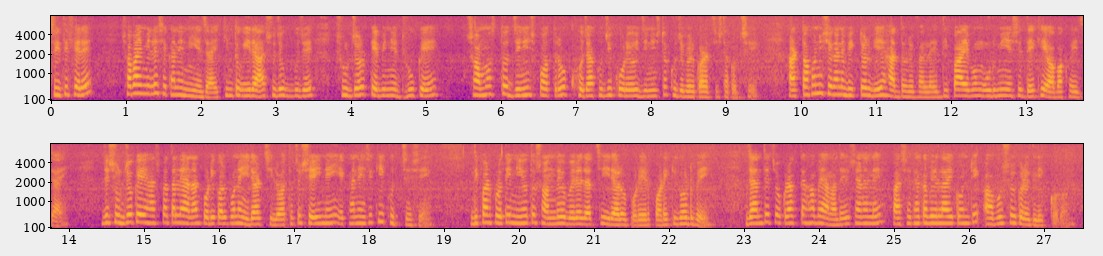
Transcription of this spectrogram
স্মৃতি ফেরে, সবাই মিলে সেখানে নিয়ে যায়। কিন্তু ইরা সুযোগ বুঝে সূর্যর কেবিনে ঢুকে সমস্ত জিনিসপত্র খোঁজাখুঁজি করে ওই জিনিসটা খুঁজে বের করার চেষ্টা করছে। আর তখনই সেখানে ভিক্টর গিয়ে হাত ধরে ফেলে। দীপা এবং উর্মি এসে দেখে অবাক হয়ে যায় যে, সূর্যকে এই হাসপাতালে আনার পরিকল্পনা ইরার ছিল, অথচ সেই নেই, এখানে এসে কি খুঁজছে সে? দীপার প্রতিনিয়ত সন্দেহ বেড়ে যাচ্ছে ইরার ওপরে এরপরে কি ঘটবে? জানতে চোখ রাখতে হবে আমাদের চ্যানেলে। পাশে থাকা বেল আইকনটি অবশ্যই করে ক্লিক করুন।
